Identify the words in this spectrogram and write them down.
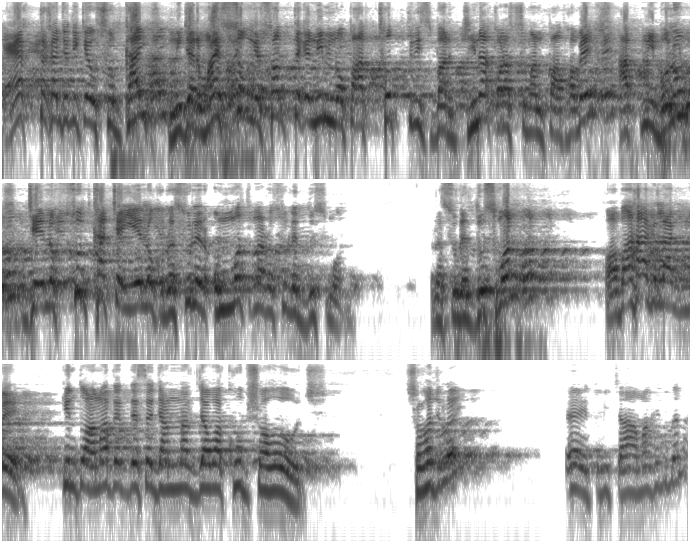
এক টাকা যদি কেউ সুদ খায়, নিজের মায়ের সঙ্গে সব থেকে নিম্ন পাপ 36 বার জিনা করার সমান পাপ হবে। আপনি বলুন, যে লোক সুদ খাচ্ছে, এ লোক রসুলের উম্মত না রসুলের দুশ্মন? রসুলের দুশ্মন? অবাক লাগবে। কিন্তু আমাদের দেশে জান্নাত যাওয়া খুব সহজ। সহজ নয়? এই, তুমি চা আমাকে দিবে না?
